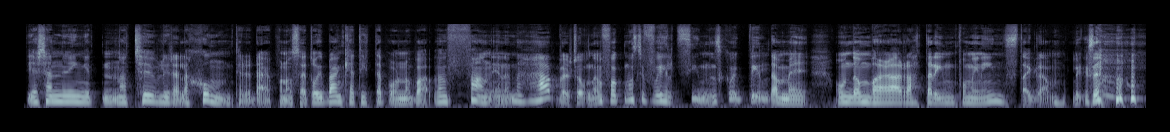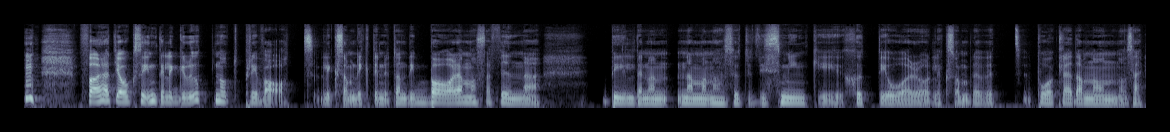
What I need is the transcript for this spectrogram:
jag känner ingen naturlig relation till det där på något sätt. Och ibland kan jag titta på den och bara, vem fan är den här personen? Folk måste ju få helt sinnessjuk bild av mig om de bara rattar in på min Instagram. Liksom. För att jag också inte lägger upp något privat, liksom, riktigt, utan det är bara massa fina bilderna när man har suttit i smink i 70 år och liksom blivit påklädd av någon och så här.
